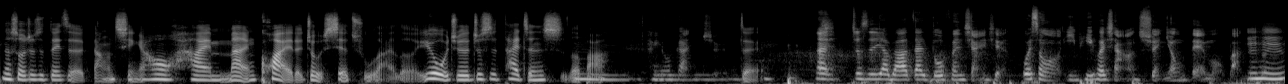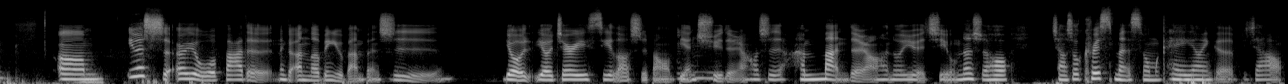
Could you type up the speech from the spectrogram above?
那时候就是对着钢琴，然后还蛮快的就写出来了，因为我觉得就是太真实了吧。嗯很有感觉。对，那就是要不要再多分享一些为什么 EP 会想要选用 demo 吧？嗯哼，嗯，因为十二月我发的那个 Unloving You 版本是有有 Jerry C 老师帮我编曲的，然后是很满的，然后很多乐器。我们那时候想说 Christmas 我们可以用一个比较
